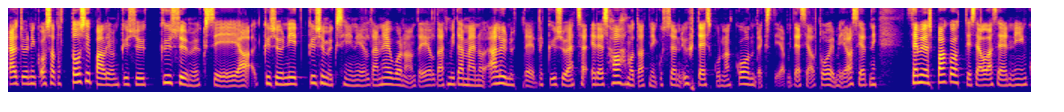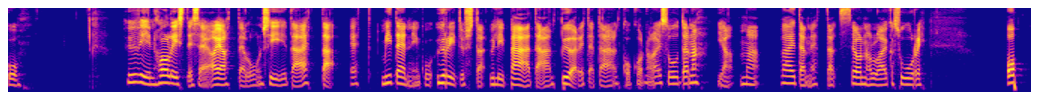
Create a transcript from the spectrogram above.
täytyy niin osata tosi paljon kysyä kysymyksiä ja kysyä niitä kysymyksiä niiltä neuvonantajilta, että mitä mä en ole älynyt teiltä kysyä, että sä edes hahmotat niin sen yhteiskunnan kontekstia, miten siellä toimii asiat, niin se myös pakotti sellaiseen niin hyvin holistiseen ajatteluun siitä, että, että miten niin yritystä ylipäätään pyöritetään kokonaisuutena. Ja mä väitän, että se on ollut aika suuri oppi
